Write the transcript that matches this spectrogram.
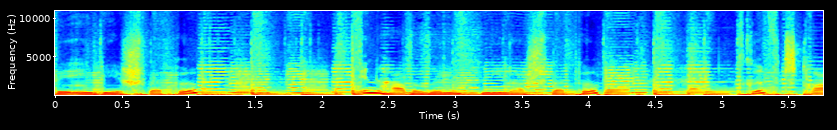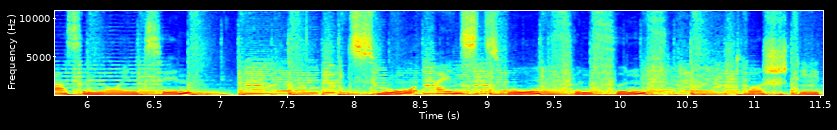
BEB Schweppe, Inhaberin Nina Schweppe, Triftstraße 19, 21255, Torstedt.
